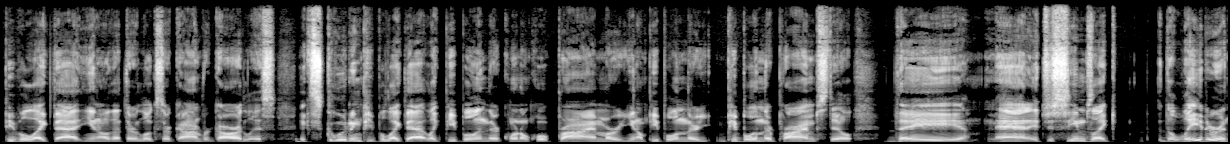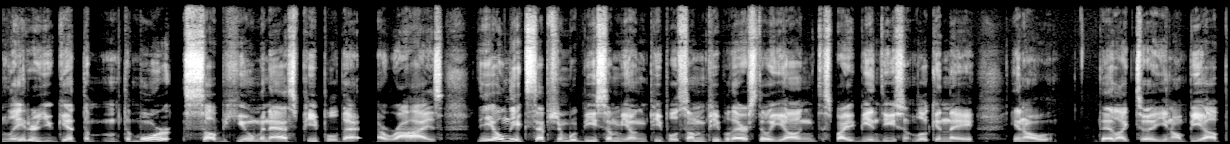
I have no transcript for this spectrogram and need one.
people like that, you know, that their looks are gone regardless, excluding people like that, like people in their quote unquote prime or, you know, people in their, people in their prime still, they, man, it just seems like the later and later you get, the, the more subhuman ass people that arise. The only exception would be some young people, some people that are still young, despite being decent looking. They, you know, they like to, you know, be up,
